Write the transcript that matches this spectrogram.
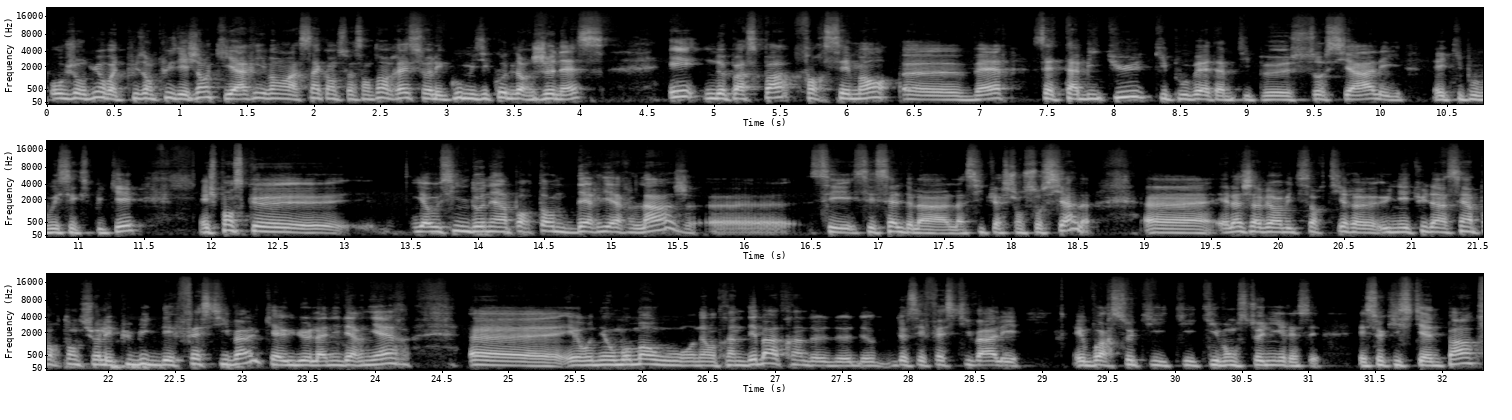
aujourd'hui, on voit de plus en plus des gens qui, arrivant à 50-60 ans, restent sur les goûts musicaux de leur jeunesse et ne passe pas forcément euh, vers cette habitude qui pouvait être un petit peu sociale et, qui pouvait s'expliquer. Et je pense que il y a aussi une donnée importante derrière l'âge, euh, c'est celle de la, situation sociale. Euh, et là, j'avais envie de sortir une étude assez importante sur les publics des festivals qui a eu lieu l'année dernière. et on est au moment où on est en train de débattre hein, de, de, de, ces festivals et, et voir ceux qui, qui, vont se tenir et, et, ceux qui se tiennent pas.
